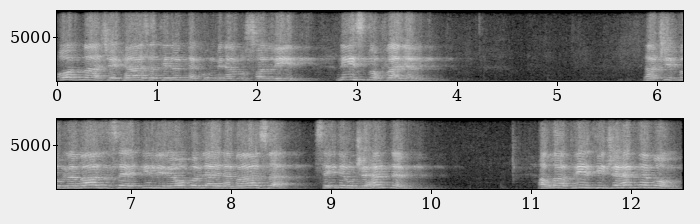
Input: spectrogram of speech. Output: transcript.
odmah će kazati nemnekum minal musallin, nismo klanjali. Znači, zbog namaza se ili ne obavljaj namaza, se ide u džehennem. Allah prijeti džehennemom,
